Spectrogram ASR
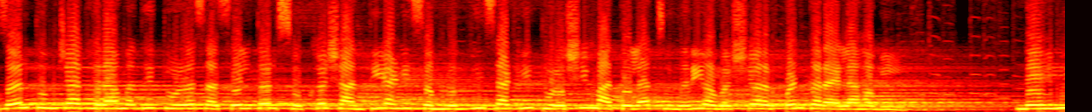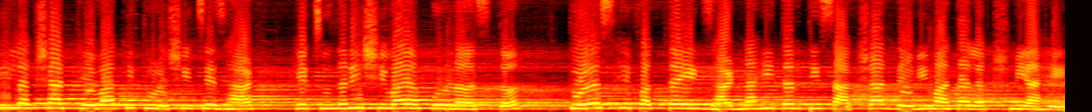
जर तुमच्या घरामध्ये तुळस असेल तर सुख शांती आणि समृद्धीसाठी तुळशी मातेला चुनरी अवश्य अर्पण करायला हवी. नेहमी लक्षात ठेवा की तुळशीचे झाड हे चुनरी शिवाय अपूर्ण असतं. तुळस हे फक्त एक झाड नाही तर ती साक्षात देवी माता लक्ष्मी आहे.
